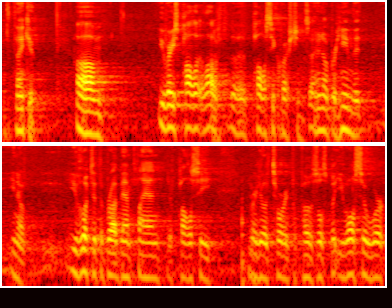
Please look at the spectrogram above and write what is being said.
Thank you. Um, you raised a lot of uh, policy questions. I know, Brahim, that you know you've looked at the broadband plan, the policy, regulatory proposals, but you also work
